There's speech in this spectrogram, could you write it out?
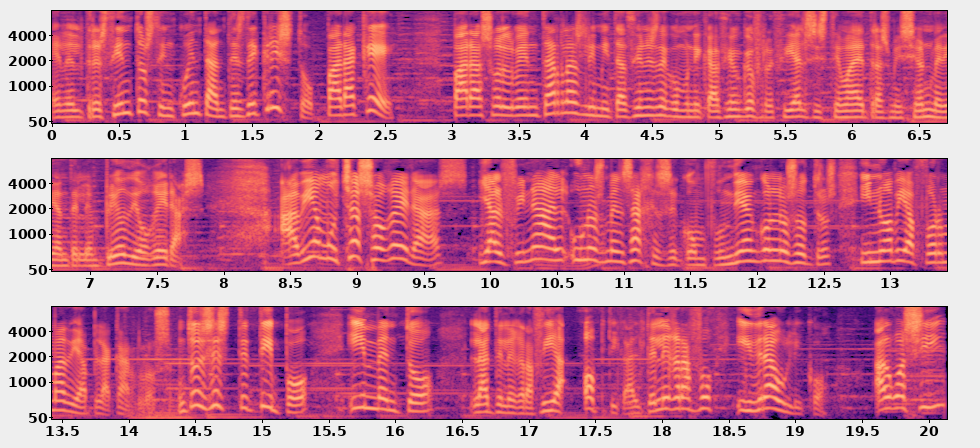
en el 350 a.C. ¿Para qué? Para solventar las limitaciones de comunicación que ofrecía el sistema de transmisión mediante el empleo de hogueras. Había muchas hogueras y al final unos mensajes se confundían con los otros y no había forma de aplacarlos. Entonces este tipo inventó la telegrafía óptica, el telégrafo hidráulico. Algo así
